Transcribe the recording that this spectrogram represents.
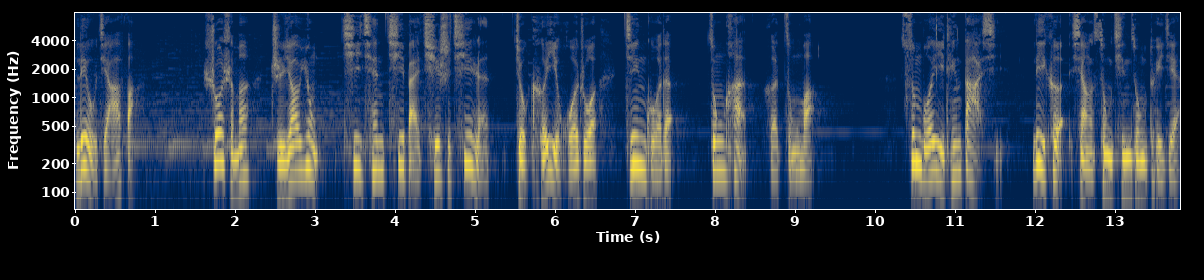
六甲法，说什么只要用七千七百七十七人就可以活捉金国的宗翰和宗望。孙博一听大喜，立刻向宋钦宗推荐，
